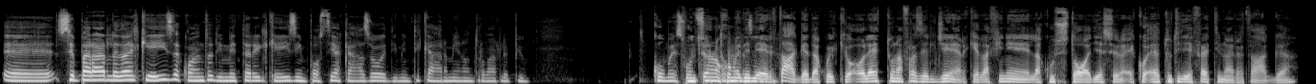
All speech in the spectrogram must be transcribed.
eh, separarle dal case quanto di mettere il case in posti a caso e dimenticarmi e non trovarle più come funzionano come degli AirTag da quel che ho, letto una frase del genere che alla fine la custodia è, è a tutti gli effetti un AirTag.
